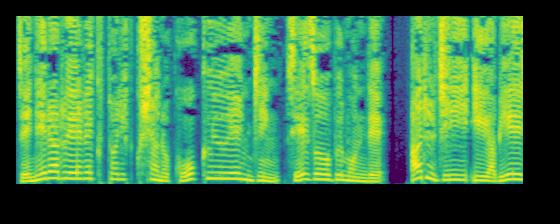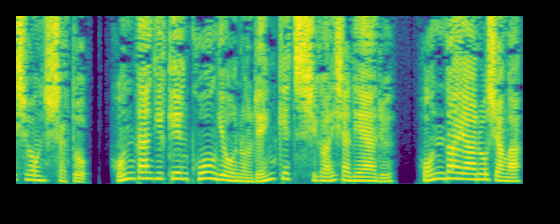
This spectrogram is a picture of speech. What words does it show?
ゼネラルエレクトリック社の航空エンジン製造部門である GE アビエーション社とホンダ技研工業の連結子会社であるホンダエアロ社が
